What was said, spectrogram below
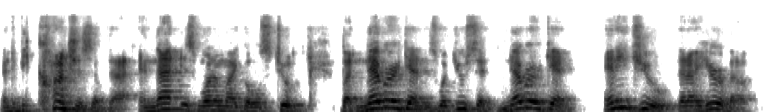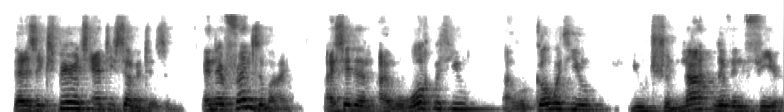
and to be conscious of that. And that is one of my goals too. But never again is what you said, never again, any Jew that I hear about that has experienced anti Semitism, and they're friends of mine, I say to them, I will walk with you, I will go with you, you should not live in fear.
